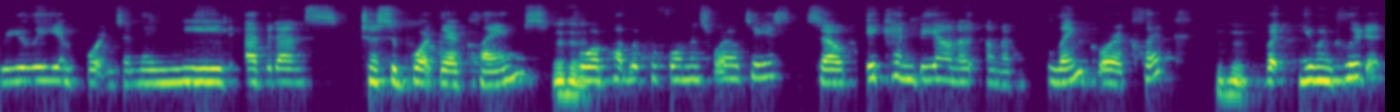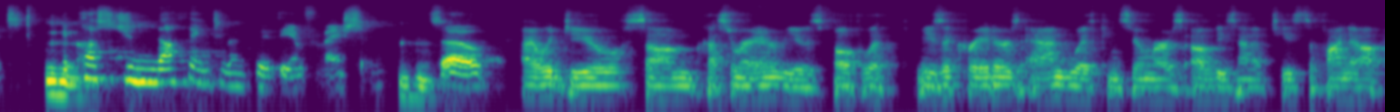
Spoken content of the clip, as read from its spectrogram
really important and they need evidence to support their claims Mhm. for public performance royalties. So it can be on a, on a link or a click, Mhm. but you include it. Mhm. It costs you nothing to include the information. Mhm. So I would do some customer interviews, both with music creators and with consumers of these NFTs to find out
